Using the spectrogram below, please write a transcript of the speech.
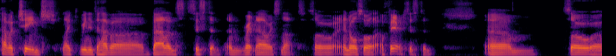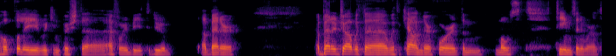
have a change. Like we need to have a balanced system, and right now it's not. So and also a fair system. Um, so uh, hopefully we can push the FIVB to do a, a better a better job with the with the calendar for the most teams in the world.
